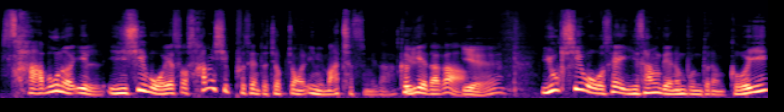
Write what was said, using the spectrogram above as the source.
4분의 1, 25에서 30% 접종을 이미 마쳤습니다. 거기에다가 예. 65세 이상 되는 분들은 거의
